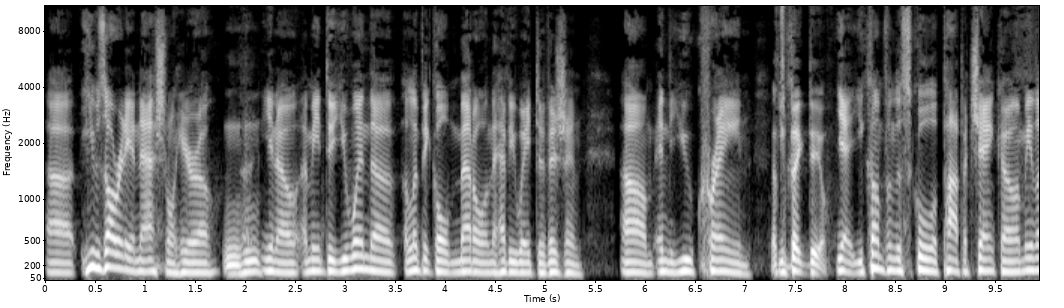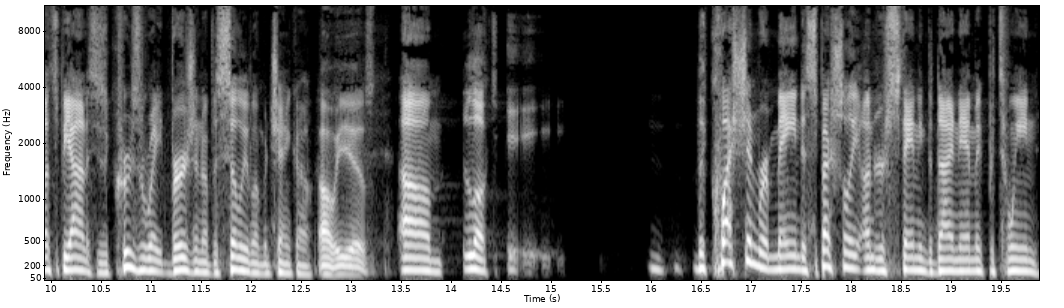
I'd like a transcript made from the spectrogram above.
Uh, he was already a national hero. Uh, you know, I mean, do you win the Olympic gold medal in the heavyweight division um, in the Ukraine? That's you a big deal. Yeah, you come from the school of Papachenko. I mean, let's be honest, he's a cruiserweight version of Vasily Lomachenko. Oh, he is. Um, look, the question remained, especially understanding the dynamic between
